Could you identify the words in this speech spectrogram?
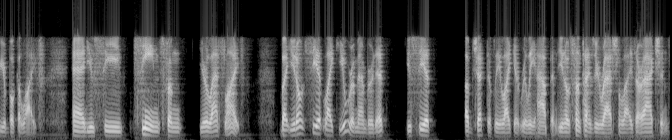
your book of life and you see scenes from your last life. But you don't see it like you remembered it. You see it objectively like it really happened. You know, sometimes we rationalize our actions.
